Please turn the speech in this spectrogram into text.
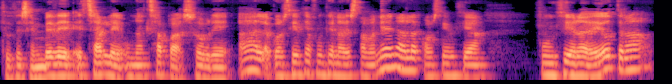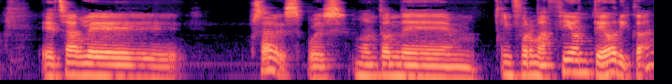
Entonces, en vez de echarle una chapa sobre, ah, la conciencia funciona de esta manera, la conciencia funciona de otra, echarle, ¿sabes? Pues un montón de información teórica,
